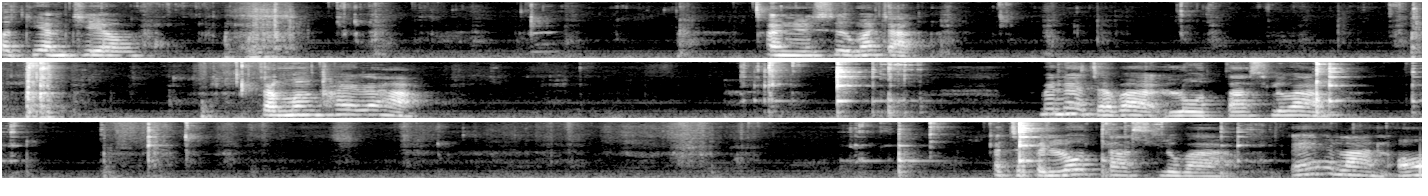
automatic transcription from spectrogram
กระเทียมเจียว อันนี้ซื้อมาจาก จากเมืองไทยเลยค่ะ ไม่แน่ใจว่าโลตัสหรือว่าอาจจะเป็นโลตัสหรือว่า เอ๊ะร้าน อ๋อ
